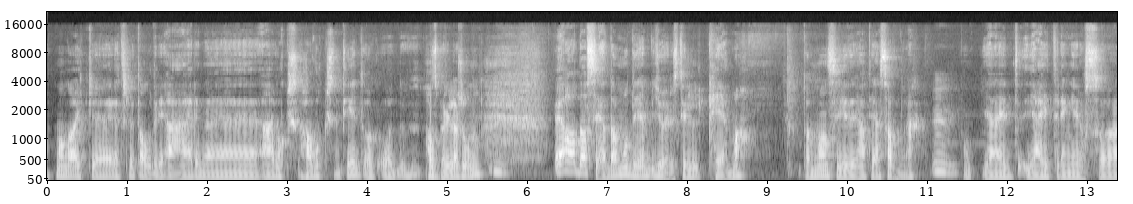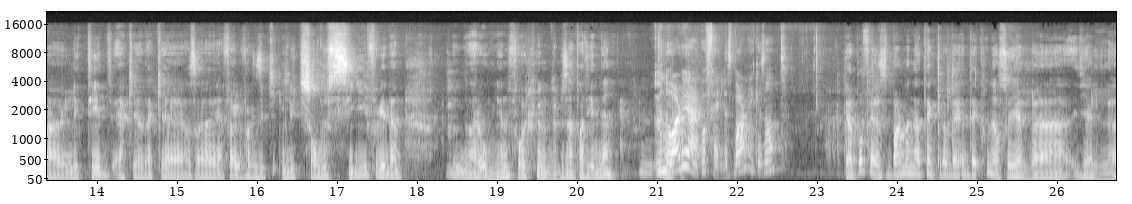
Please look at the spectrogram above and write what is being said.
At man da ikke rett og slett aldri er, er voks, har voksentid og, og passer på relasjonen. Mm. Ja, da ser jeg, da må det gjøres til tema. Da må man si det at 'jeg savner deg'. Mm. Jeg, jeg, trenger også litt tid. Jeg, ikke, ikke, altså, jeg føler faktisk litt sjalusi fordi den, den der ungen får 100% av tiden din. Mm. Men nå er du gjerne på fellesbarn, ikke sant? Er på fellesbarn, men jeg tenker at det, det kan jo også gjelde, gjelde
